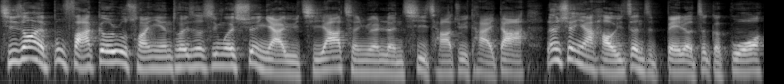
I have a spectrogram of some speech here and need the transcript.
其中也不乏各路传言推测，是因为泫雅与其他成员人气差距太大，让泫雅好一阵子背了这个锅。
